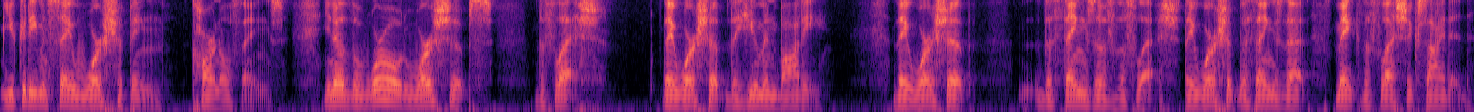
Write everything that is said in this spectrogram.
you could even say, worshiping carnal things. You know, the world worships the flesh, they worship the human body, they worship the things of the flesh. They worship the things that make the flesh excited.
